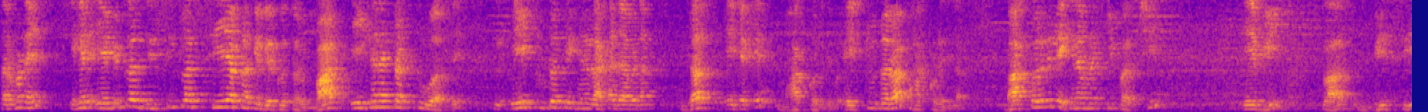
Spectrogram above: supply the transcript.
তার মানে এখানে AB plus BC plus C A আপনাকে বের করতে হবে। বাট এইখানে একটা টু আছে। এই টুটাকে এখানে রাখা যাবে না। জাস্ট এটাকে ভাগ করে দিব। এই টু দ্বারা ভাগ করে দিলাম। ভাগ করে দিলে এখানে আমরা কি পাচ্ছি? AB plus BC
